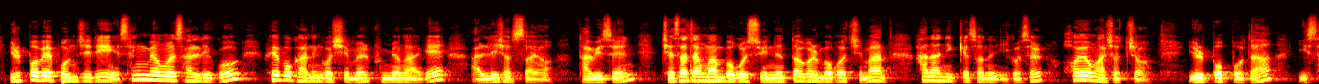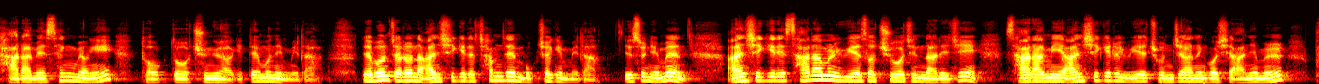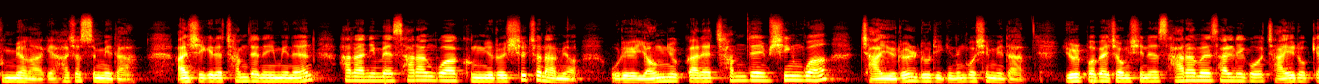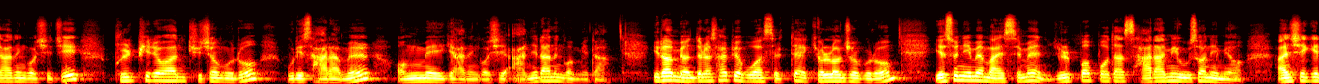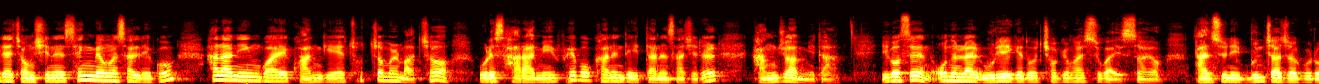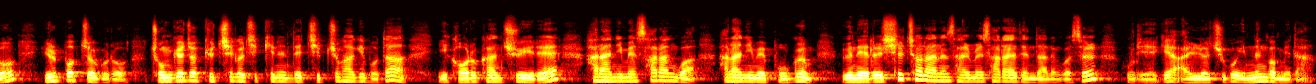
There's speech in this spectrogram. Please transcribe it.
율법의 본질이 생명을 살리고 회복하는 것임을 분명하게 알리셨어요. 다윗은 제사장만 먹을 수 있는 떡을 먹었지만 하나님께서는 이것을 허용하셨죠. 율법보다 이 사람의 생명이 더욱더 중요하기 때문입니다. 네 번째로는 안식일의 참된 목적입니다. 예수님은 안식일이 사람을 위해서 주어진 날이지 사람이 안식일을 위해 존재하는 것이 아님을 분명하게 하셨습니다. 안식일의 참된 의미는 하나님의 사랑과 긍휼을 실천하며 우리의 영육 간의 참된 쉼과 자유를 누리기는 것입니다. 율법의 정신은 사람을 살리고 자유롭게 하는 것이지 불필요한 규정으로 우리 사람을 얽매이게 하는 것이 아니라는 겁니다. 이러한 면들을 살펴보았을 때 결론적으로 예수님의 말씀은 율법보다 사람이 우선이며 안식일의 정신은 생명을 살리고 하나님과의 관계에 초점을 맞춰 우리 사람이 회복하는 데 있다는 사실을 강조합니다. 이것은 오늘날 우리에게도 적용할 수가 있어요. 단순히 문자적으로 율법적으로 종교적 규칙을 지키는 데 집중하기보다 이 거룩한 주일에 하나님의 사랑과 하나님의 복음, 은혜를 실천하는 삶을 살아야 된다는 것을 우리에게 알려주고 있는 겁니다.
